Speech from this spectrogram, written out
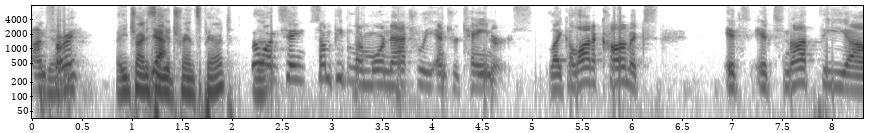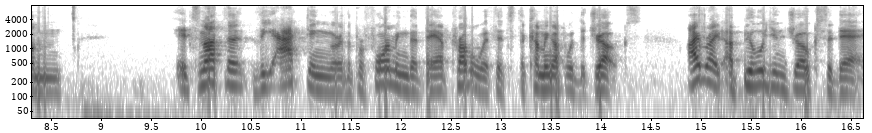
I'm sorry. Are you trying to say Yeah. you're transparent? No, That- I'm saying some people are more naturally entertainers. Like a lot of comics, it's it's not the um, it's not the the acting or the performing that they have trouble with. It's the coming up with the jokes. I write a billion jokes a day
